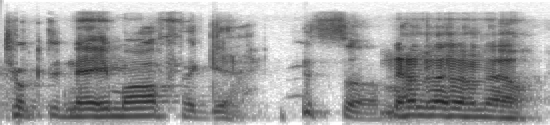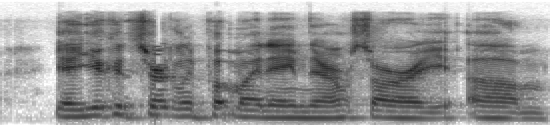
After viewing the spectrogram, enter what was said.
took the name off again, so. no, no, no, no. Yeah, you could certainly put my name there. I'm sorry. Um,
